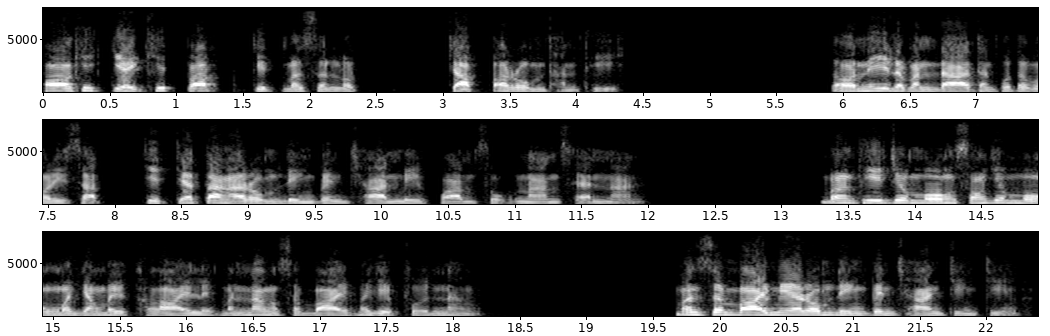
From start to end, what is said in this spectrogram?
พอขี้เกียจคิดปั๊บจิตมาสลด จับอารมณ์ทันที ตอนนี้ละบรรดาท่านพุทธบริษัท จิตจะตั้งอารมณ์ดิ่งเป็นฌานมีความสุขนานแสนนานบางทีชั่วโมงสองชั่วโมงมันยังไม่คลายเลย มันนั่งสบายไม่ใช่ฝืนนั่ง มันสบายมีอารมณ์ดิ่งเป็นฌานจริงๆ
